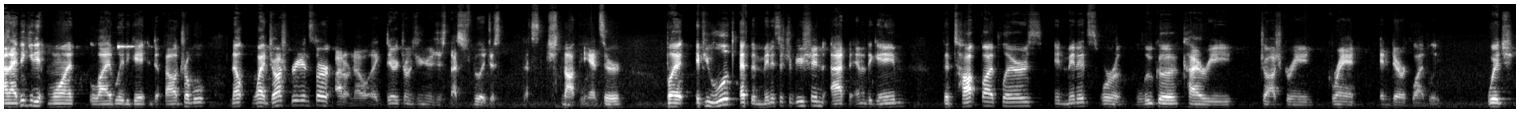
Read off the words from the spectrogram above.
and I think he didn't want Lively to get into foul trouble. Now, why Josh Green didn't start, I don't know. Like Derrick Jones Jr. just that's really just that's just not the answer. But if you look at the minutes distribution at the end of the game, the top five players in minutes were Luka, Kyrie, Josh Green, Grant, and Dereck Lively which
